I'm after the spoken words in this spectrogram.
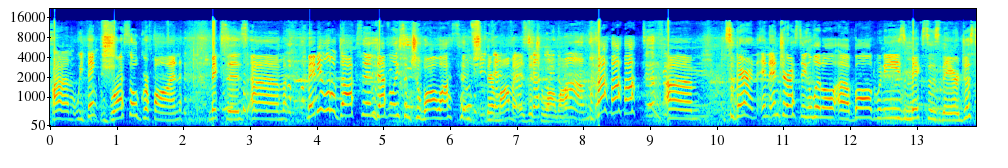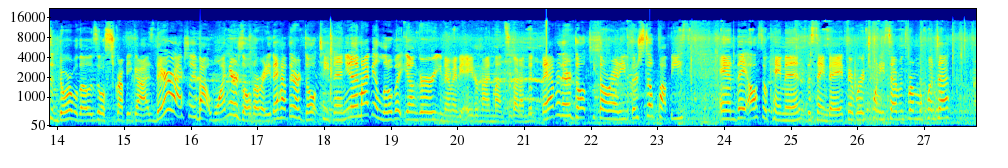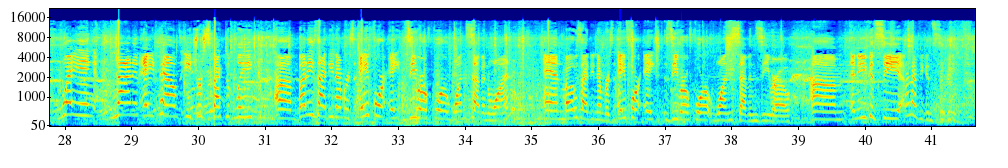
um, we think Brussels Griffon mixes. Um, maybe a little Dachshund, definitely some Chihuahua since She- their mama is a Chihuahua. Um, so they're an, an interesting little uh, Baldwinese mixes there. Just adorable, though, those little scruffy guys. They're actually about one years old already. They have their adult teeth in. You know, they might be a little bit younger, you know, maybe eight or nine months, but um, they have their adult teeth already, but they're still puppies. And they also came in the same day, February 27th from La Puente, weighing 9 and 8 pounds each respectively. Um, Buddy's ID number is A4804171 and Moe's ID number is A4804170. Um, and you can see, I don't know if you can see,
